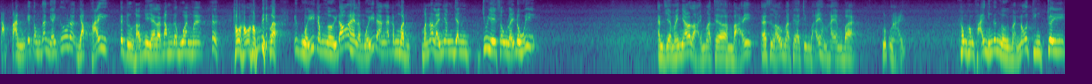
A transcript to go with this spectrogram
tập tành cái công tác giải cứu đó, gặp phải cái trường hợp như vậy là đâm ra quan mang. Không không không biết là cái quỷ trong người đó hay là quỷ đang ở trong mình mà nó lại nhân danh Chúa Giêsu lại đuổi anh chị em hãy nhớ lại Matthew 27 à, xin lỗi Matthew chương 7 22 23 lúc nãy. Không không phải những cái người mà nói tiên tri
